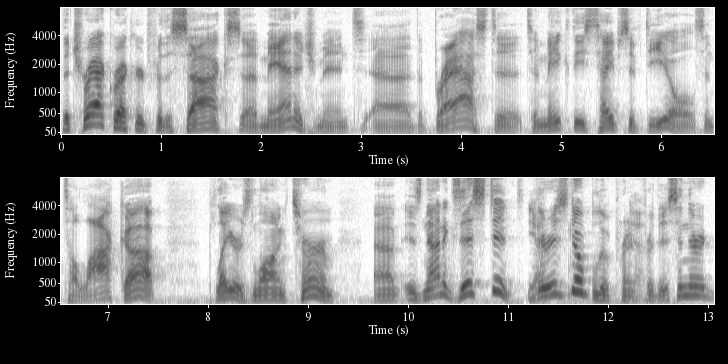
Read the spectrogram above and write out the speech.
the track record for the Sox uh, management, uh, the brass to to make these types of deals and to lock up players long term uh, is non-existent. Yeah. There is no blueprint Yeah. for this, and there,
